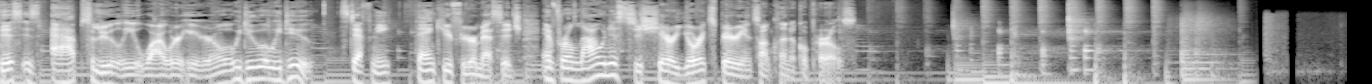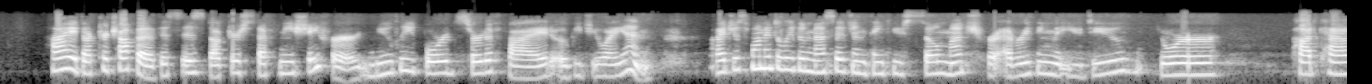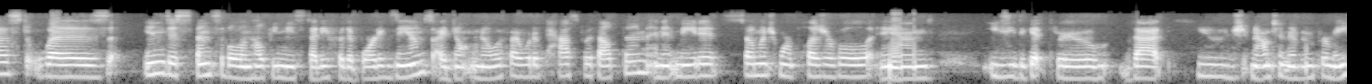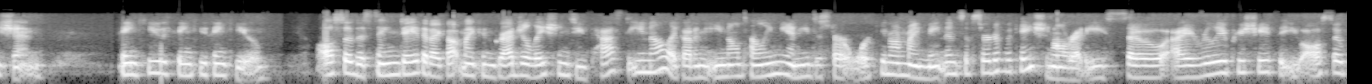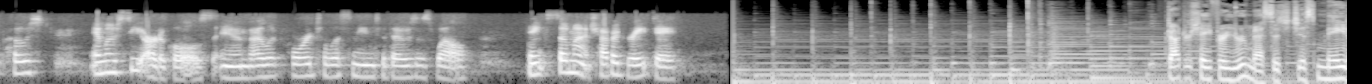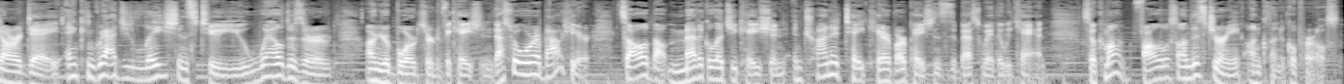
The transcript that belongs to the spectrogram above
This is absolutely why we're here and what we do, what we do. Stephanie, thank you for your message and for allowing us to share your experience on Clinical Pearls. Hi, Dr. Chapa. This is Dr. Stephanie Schaefer, newly board certified OBGYN. I just wanted to leave a message and thank you so much for everything that you do. Your podcast was indispensable in helping me study for the board exams. I don't know if I would have passed without them, and it made it so much more pleasurable and easy to get through that huge mountain of information. Thank you, thank you, thank you. Also, the same day that I got my congratulations, you passed email, I got an email telling me I need to start working on my maintenance of certification already. So I really appreciate that you also post MOC articles, and I look forward to listening to those as well. Thanks so much. Have a great day. Dr. Schaefer, your message just made our day, and congratulations to you, well deserved, on your board certification. That's what we're about here. It's all about medical education and trying to take care of our patients the best way that we can. So come on, follow us on this journey on Clinical Pearls.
